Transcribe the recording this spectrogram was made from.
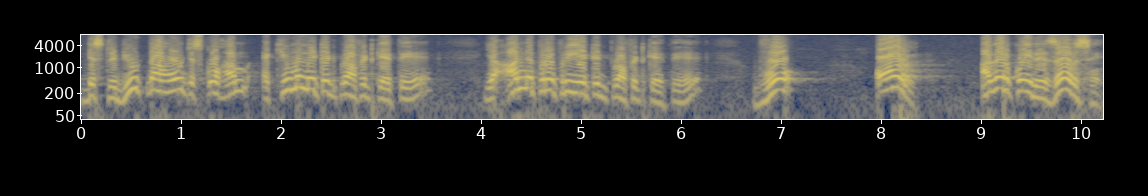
ڈسٹریبیوٹ نہ ہو جس کو ہم ایکومولیٹڈ پروفٹ کہتے ہیں یا ان اپروپریٹڈ پروفٹ کہتے ہیں وہ اور اگر کوئی ریزروس ہیں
